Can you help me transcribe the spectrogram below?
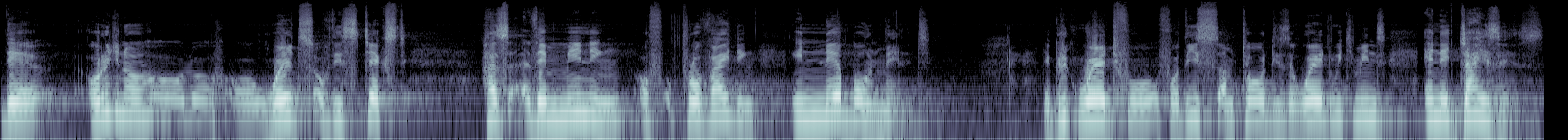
the original uh, words of this text has the meaning of providing enablement. The Greek word for, for this, I'm told, is a word which means energizes.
